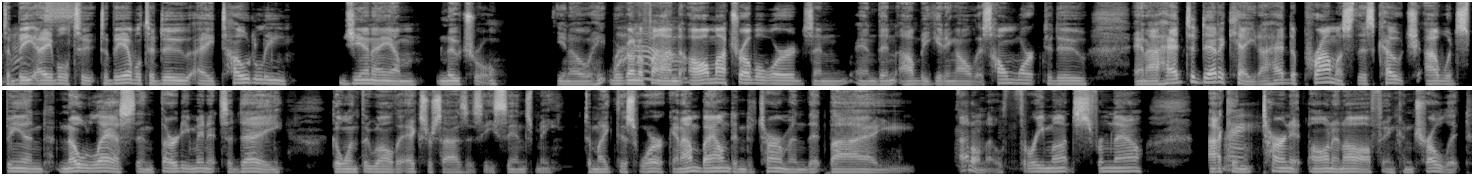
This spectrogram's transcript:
to be able to to be able to do a totally Gen Am neutral. You know, he, we're going to find all my trouble words, and and then I'll be getting all this homework to do. And I had to dedicate. I had to promise this coach I would spend no less than thirty minutes a day going through all the exercises he sends me to make this work. And I'm bound and determined that by I don't know three months from now, I can Right. turn it on and off and control it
